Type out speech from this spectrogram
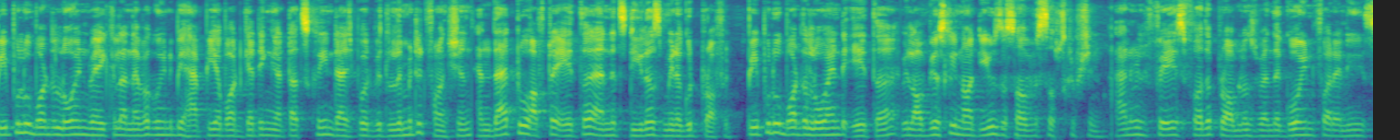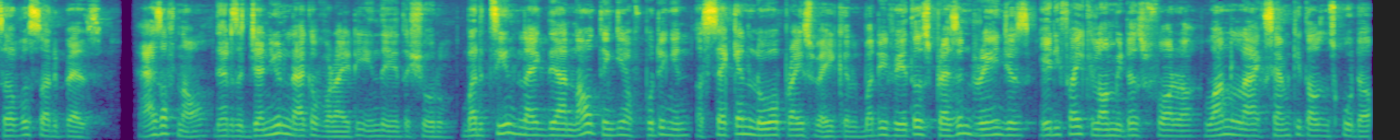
People who bought the low-end vehicle are never going to be happy about getting a touchscreen dashboard with limited functions, and that too after Ather and its dealers made a good profit. People who bought the low-end Ather will obviously not use the service subscription and will face further problems when they go in for any service or repairs. As of now, there is a genuine lack of variety in the Ather showroom, but it seems like they are now thinking of putting in a second lower price vehicle. But if Ather's present range is 85 kilometers for a 1,70,000 scooter,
